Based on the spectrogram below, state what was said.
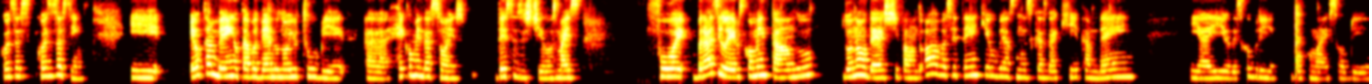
coisas, coisas assim. E eu também, eu estava vendo no YouTube uh, recomendações desses estilos, mas foi brasileiros comentando do Nordeste, falando, ó, oh, você tem que ouvir as músicas daqui também. E aí eu descobri um pouco mais sobre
